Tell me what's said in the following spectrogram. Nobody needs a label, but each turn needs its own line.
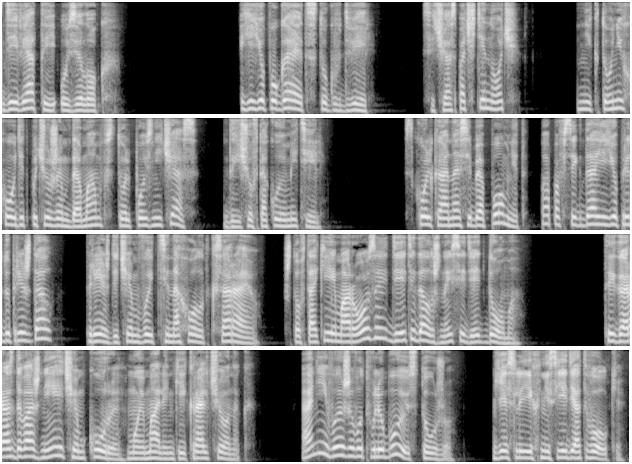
Девятый узелок. Ее пугает стук в дверь. Сейчас почти ночь. Никто не ходит по чужим домам в столь поздний час, да еще в такую метель. Сколько она себя помнит, папа всегда ее предупреждал, прежде чем выйти на холод к сараю, что в такие морозы дети должны сидеть дома. Ты гораздо важнее, чем куры, мой маленький крольчонок. Они выживут в любую стужу, если их не съедят волки.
